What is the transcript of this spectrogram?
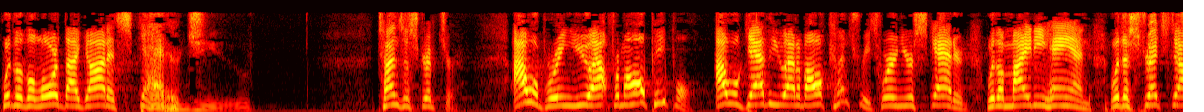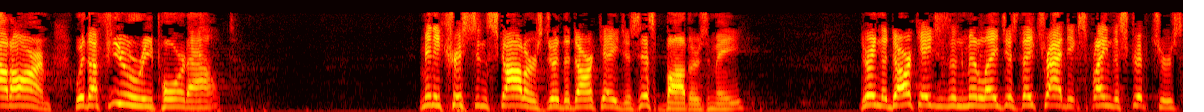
whither the Lord thy God has scattered you. Tons of scripture. I will bring you out from all people. I will gather you out of all countries wherein you're scattered with a mighty hand, with a stretched out arm, with a fury poured out. Many Christian scholars during the Dark Ages, this bothers me. During the Dark Ages and the Middle Ages, they tried to explain the Scriptures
